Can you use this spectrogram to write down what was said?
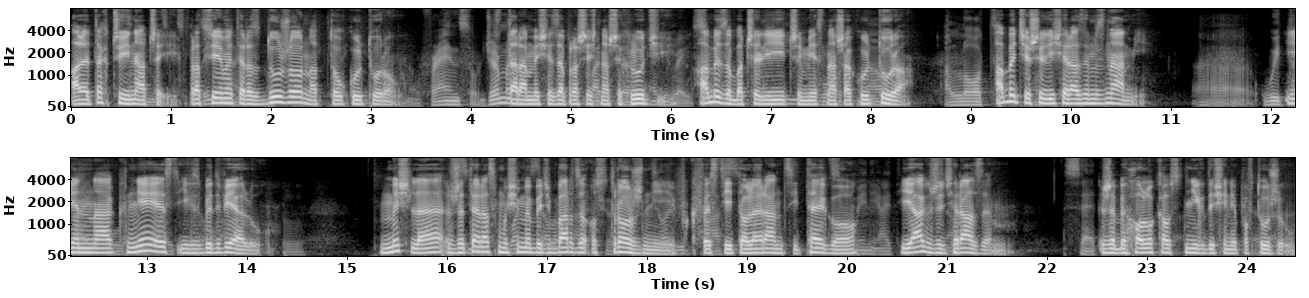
ale tak czy inaczej, pracujemy teraz dużo nad tą kulturą. Staramy się zapraszać naszych ludzi, aby zobaczyli, czym jest nasza kultura, aby cieszyli się razem z nami. Jednak nie jest ich zbyt wielu. Myślę, że teraz musimy być bardzo ostrożni w kwestii tolerancji tego, jak żyć razem, żeby Holokaust nigdy się nie powtórzył.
